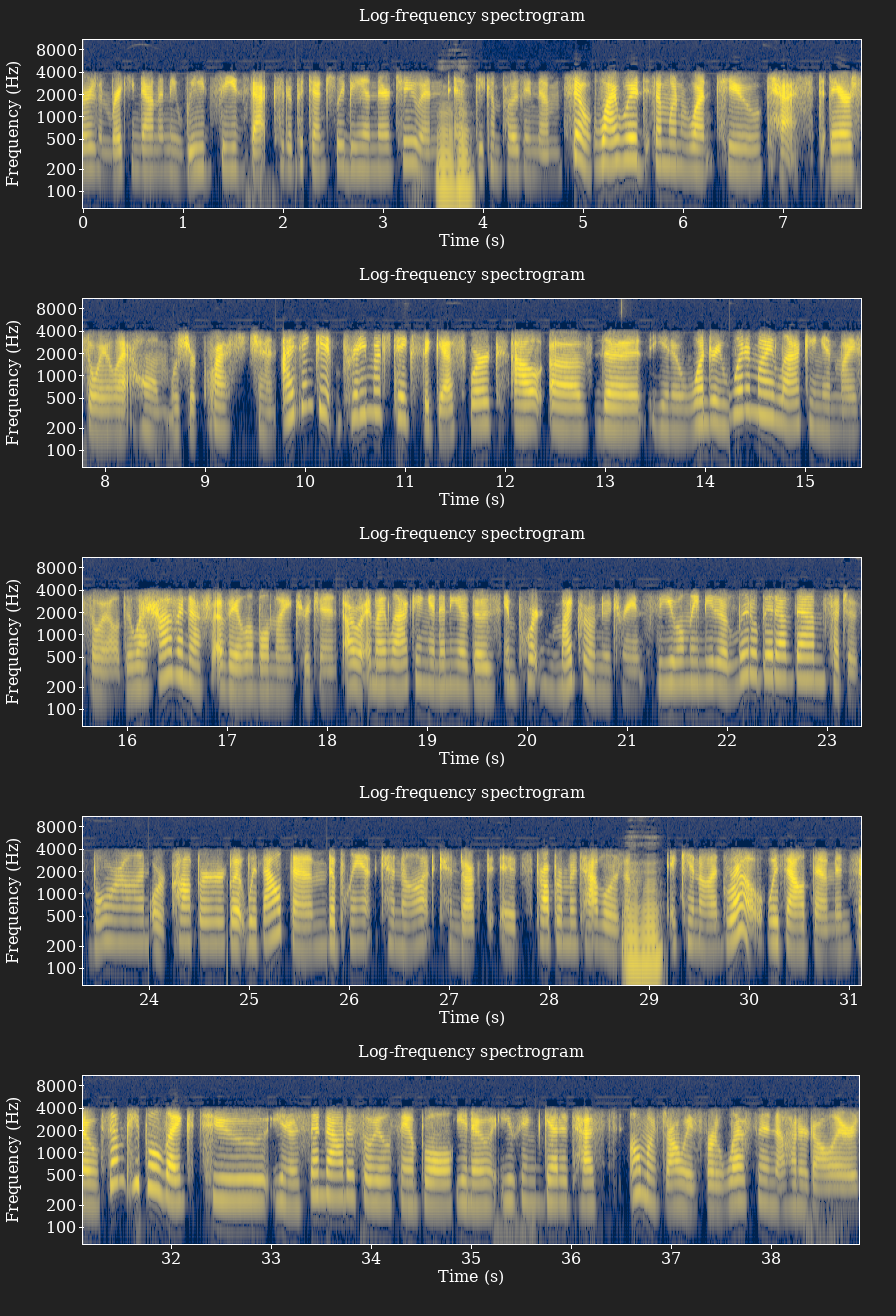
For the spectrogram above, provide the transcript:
and breaking down any weed seeds that could potentially be in there too and, Mhm. and decomposing them. So why would someone want to test their soil at home was your question. I think it pretty much takes the guesswork out of the, you know, wondering what am I lacking in my soil? Do I have enough available nitrogen? Or am I lacking in any of those important micronutrients? You only need a little bit of them, such as boron or copper, but without them, the plant cannot conduct its proper metabolism hmm it cannot grow without them. And so some people like to, you know, send out a soil sample. You know, you can get a test almost always for less than a $100.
